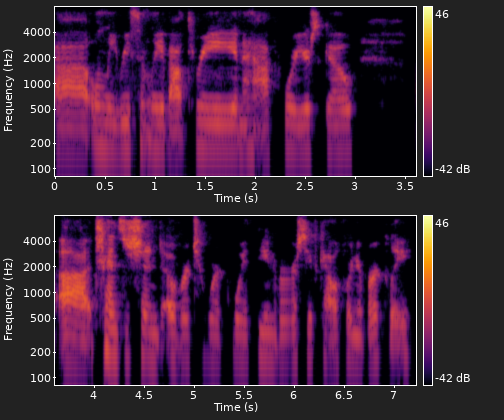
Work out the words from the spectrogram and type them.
uh, only recently, about three and a half, four years ago, uh, transitioned over to work with the University of California, Berkeley.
